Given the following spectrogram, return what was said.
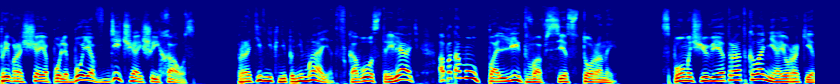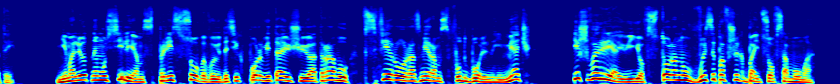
превращая поле боя в дичайший хаос. Противник не понимает, в кого стрелять, а потому палит во все стороны. С помощью ветра отклоняю ракеты. Мимолетным усилием спрессовываю до сих пор витающую отраву в сферу размером с футбольный мяч и швыряю ее в сторону высыпавших бойцов Самума.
